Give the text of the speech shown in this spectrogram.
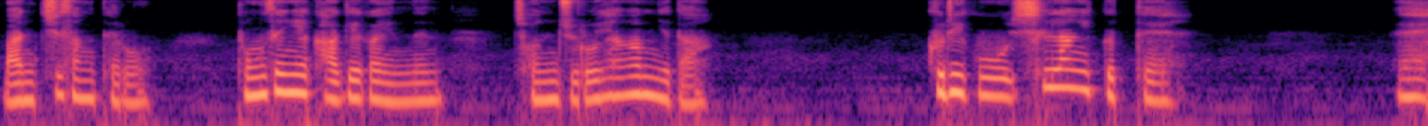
만취 상태로 동생의 가게가 있는 전주로 향합니다. 그리고 신랑이 끝에 에휴.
